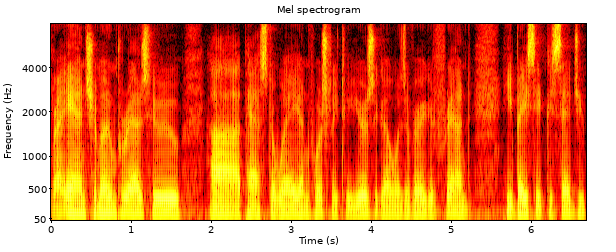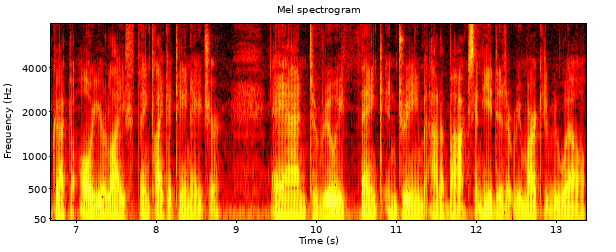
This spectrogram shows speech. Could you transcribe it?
right. And Shimon Peres, who uh, passed away unfortunately two years ago, was a very good friend. He basically said, "You've got to all your life think like a teenager." And to really think and dream out of box. And he did it remarkably well.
